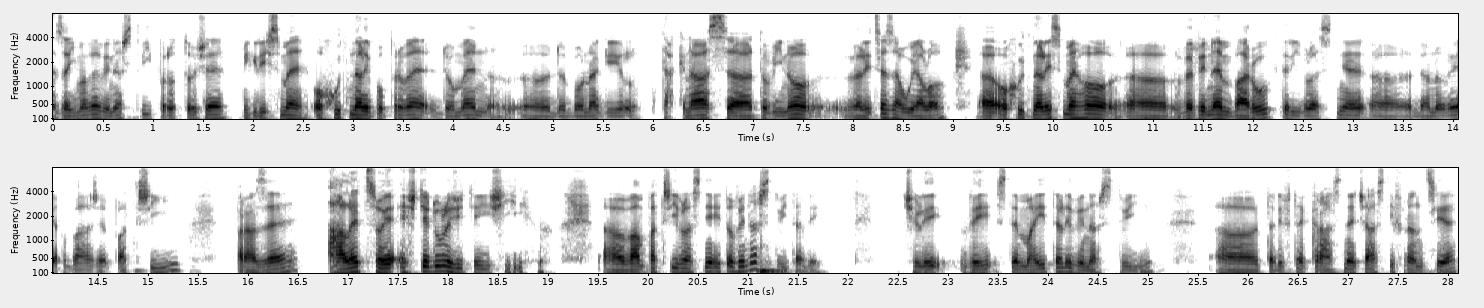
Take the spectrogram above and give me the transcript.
zajímavé vinařství, protože my, když jsme ochutnali poprvé Domen de Bonagil, tak nás to víno velice zaujalo. Ochutnali jsme ho ve vinném baru, který vlastně Danovi a Báře patří v Praze. Ale co je ještě důležitější, vám patří vlastně i to vinařství tady. Čili vy jste majiteli vinařství tady v té krásné části Francie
